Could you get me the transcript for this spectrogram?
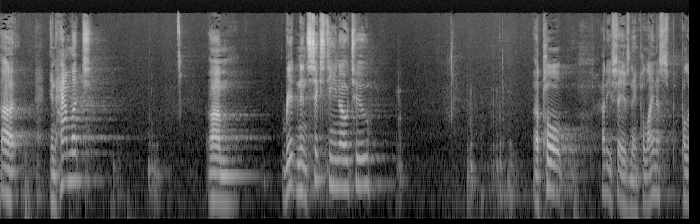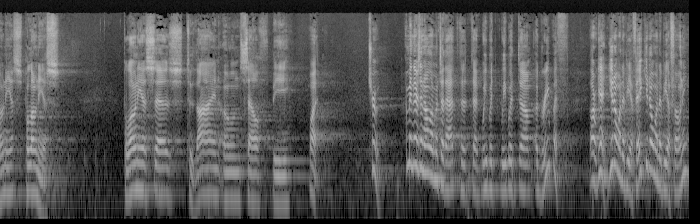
Uh, in Hamlet, um, written in 1602. Uh, Paul, how do you say his name? Paulinus? Polonius? Polonius. Polonius says, To thine own self be what? True. I mean, there's an element to that that, that we would, we would um, agree with. Again, you don't want to be a fake, you don't want to be a phony.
